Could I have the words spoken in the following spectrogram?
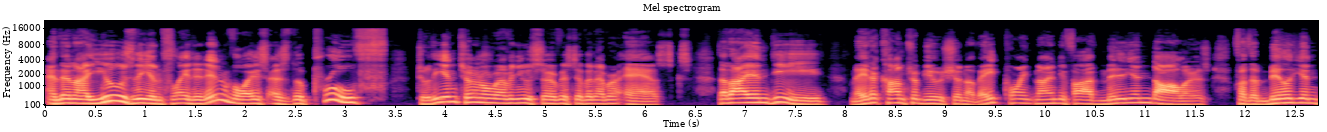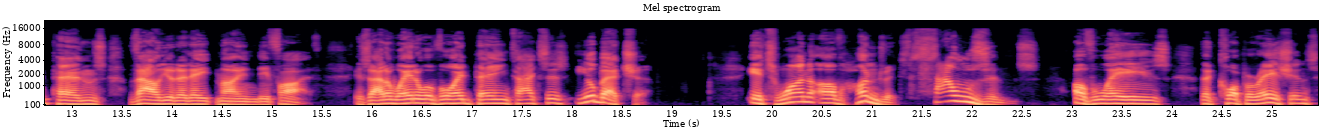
And then I use the inflated invoice as the proof to the Internal Revenue Service, if it ever asks, that I indeed made a contribution of $8.95 million for the million pens valued at $8.95. Is that a way to avoid paying taxes? You betcha. It's one of hundreds, thousands of ways that corporations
